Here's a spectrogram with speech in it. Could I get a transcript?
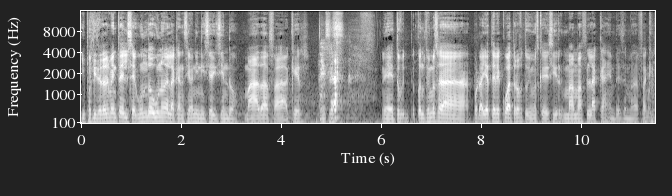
Y pues literalmente el segundo uno de la canción inicia diciendo Motherfucker. Entonces... Eh, tu- cuando fuimos a por ahí a TV4 tuvimos que decir mama flaca en vez de motherfucker.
